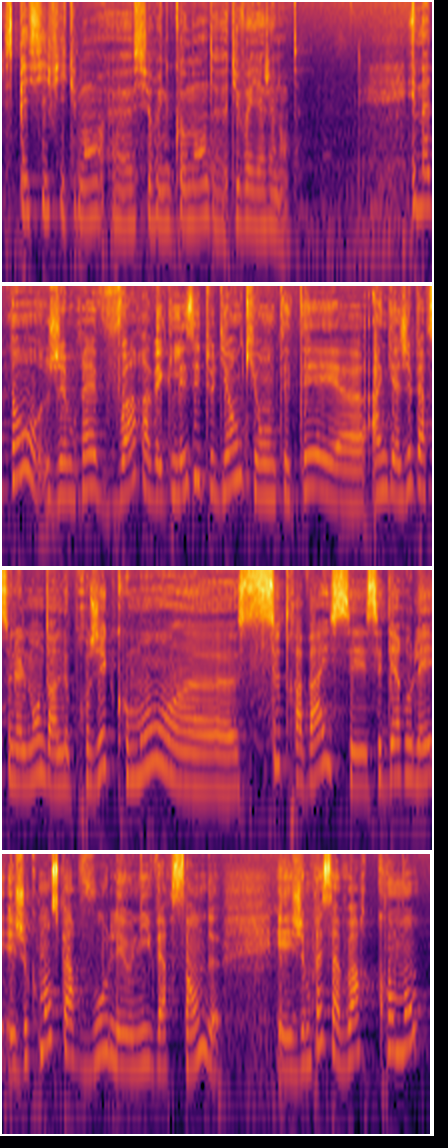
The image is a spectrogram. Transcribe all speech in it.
spécifiquement euh, sur une commande du voyage à Nantes. Et maintenant, j'aimerais voir avec les étudiants qui ont été euh, engagés personnellement dans le projet comment euh, ce travail s'est s'est déroulé. Et je commence par vous, Léonie Versand. Et j'aimerais savoir comment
